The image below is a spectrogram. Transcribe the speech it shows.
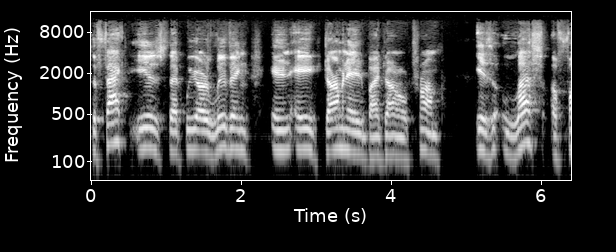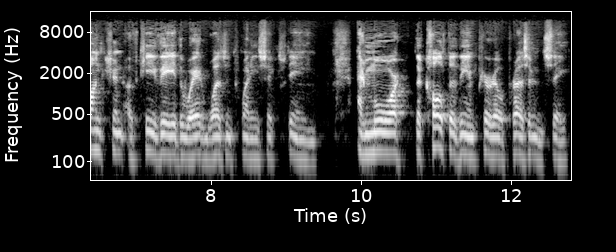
the fact is that we are living in an age dominated by Donald Trump is less a function of TV the way it was in 2016 and more the cult of the imperial presidency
